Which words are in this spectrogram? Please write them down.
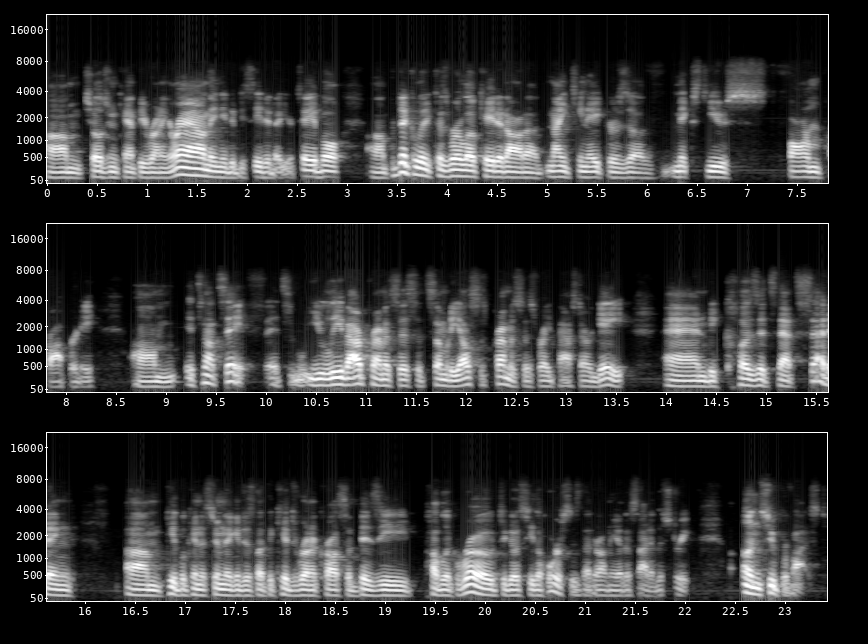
um, children can't be running around. They need to be seated at your table, um, particularly because we're located on a 19 acres of mixed use farm property. Um, it's not safe. It's you leave our premises, it's somebody else's premises right past our gate, and because it's that setting, um, people can assume they can just let the kids run across a busy public road to go see the horses that are on the other side of the street, unsupervised.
